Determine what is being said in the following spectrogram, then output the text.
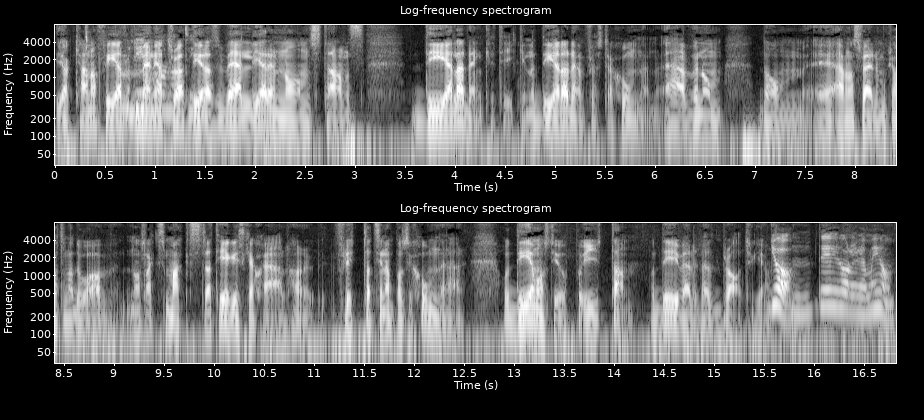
jag kan ha fel men jag tror att deras väljare någonstans delar den kritiken och delar den frustrationen även om de, eh, även om Sverigedemokraterna då av någon slags maktstrategiska skäl har flyttat sina positioner här. Och det måste ju upp på ytan och det är väldigt, väldigt bra tycker jag. Ja, det håller jag med om.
